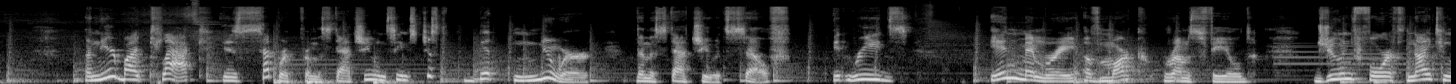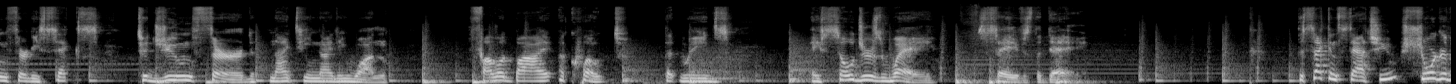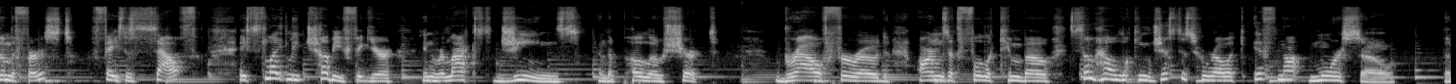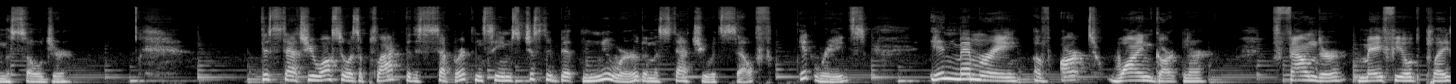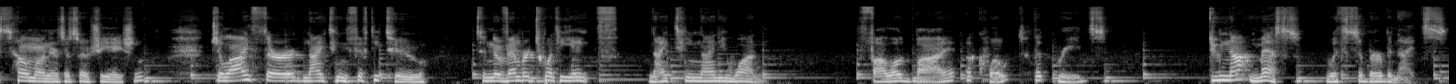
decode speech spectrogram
A nearby plaque is separate from the statue and seems just a bit newer than the statue itself. It reads in memory of Mark Rumsfield, June 4th, 1936 to June 3rd, 1991, followed by a quote that reads, A soldier's way saves the day. The second statue, shorter than the first, faces south, a slightly chubby figure in relaxed jeans and a polo shirt. Brow furrowed, arms at full akimbo, somehow looking just as heroic, if not more so, than the soldier. This statue also has a plaque that is separate and seems just a bit newer than the statue itself. It reads In memory of Art Weingartner, founder, Mayfield Place Homeowners Association, July 3rd, 1952 to November 28th, 1991. Followed by a quote that reads Do not mess with suburbanites.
